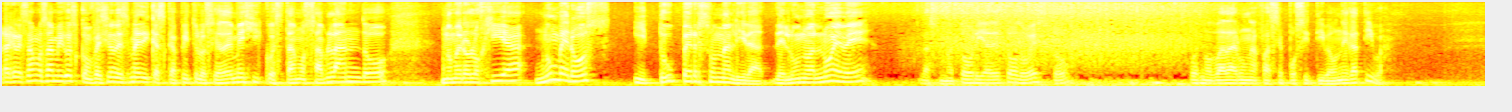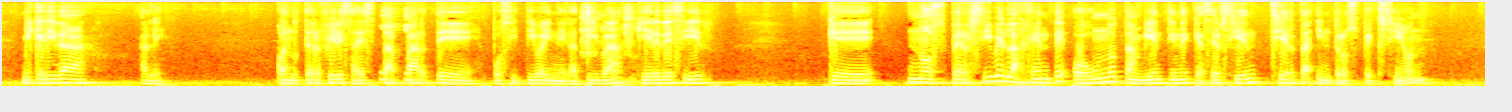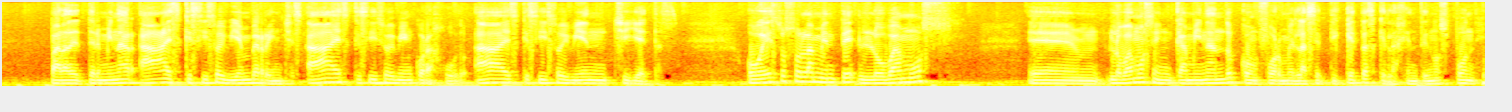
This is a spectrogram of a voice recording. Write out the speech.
Regresamos amigos, Confesiones Médicas, capítulo Ciudad de México. Estamos hablando numerología, números y tu personalidad. Del 1 al 9, la sumatoria de todo esto, pues nos va a dar una fase positiva o negativa. Mi querida Ale, cuando te refieres a esta parte positiva y negativa, quiere decir que nos percibe la gente o uno también tiene que hacer cierta introspección para determinar, ah, es que sí soy bien berrinches, ah, es que sí soy bien corajudo, ah, es que sí soy bien chilletas. o esto solamente lo vamos eh, lo vamos encaminando conforme las etiquetas que la gente nos pone.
